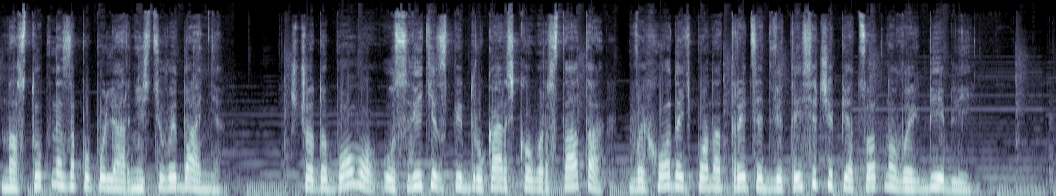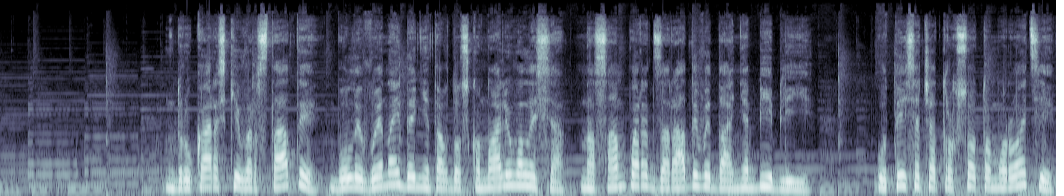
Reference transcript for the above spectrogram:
наступне за популярністю видання. Щодобово у світі з під друкарського верстата виходить понад 32 500 нових біблій. Друкарські верстати були винайдені та вдосконалювалися насамперед заради видання Біблії. У 1300 році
